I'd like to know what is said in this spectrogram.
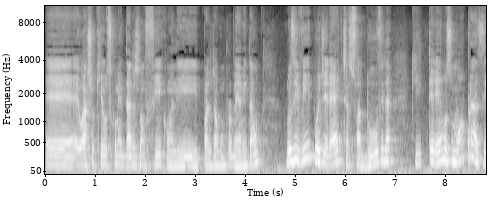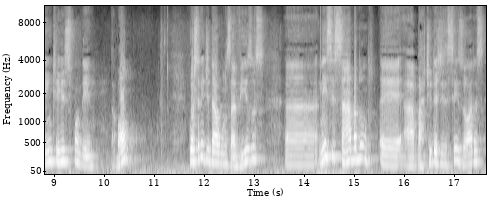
é, eu acho que os comentários não ficam ali, pode dar algum problema. Então, nos envie por direct a sua dúvida, que teremos o maior prazer em responder, tá bom? Gostaria de dar alguns avisos. Uh, nesse sábado, é, a partir das 16 horas,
